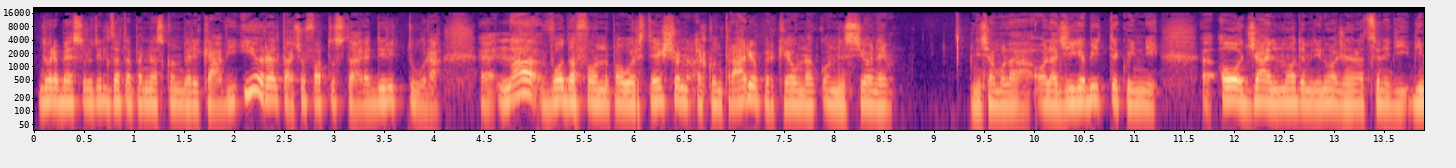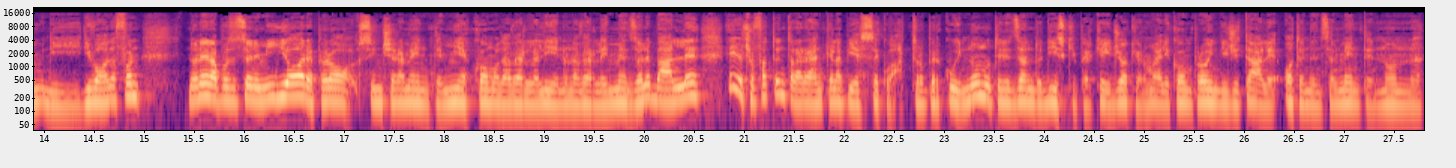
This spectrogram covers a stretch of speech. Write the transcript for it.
dovrebbe essere utilizzata per nascondere i cavi. Io in realtà ci ho fatto stare addirittura eh, la Vodafone Power Station al contrario perché ho una connessione diciamo la, ho la gigabit quindi eh, ho già il modem di nuova generazione di, di, di Vodafone non è la posizione migliore, però sinceramente mi è comodo averla lì e non averla in mezzo alle balle e io ci ho fatto entrare anche la PS4, per cui non utilizzando dischi perché i giochi ormai li compro in digitale o tendenzialmente non,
